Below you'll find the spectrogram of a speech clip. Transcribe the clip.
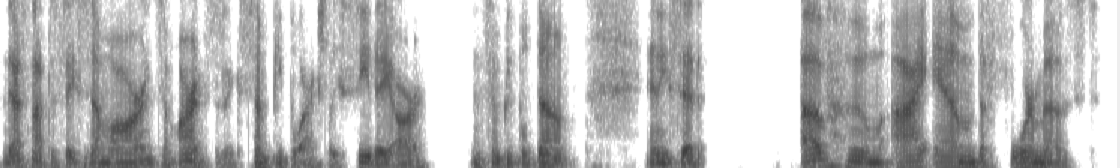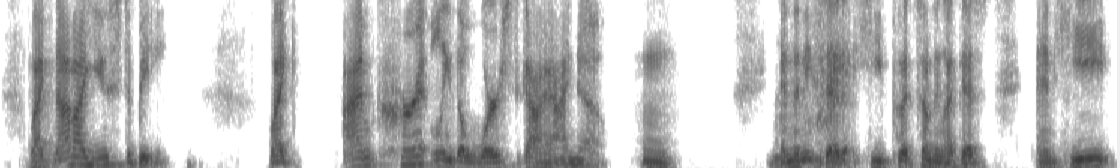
And that's not to say some are and some aren't. It's like some people actually see they are and some people don't. And he said, Of whom I am the foremost. Like, not I used to be. Like, I'm currently the worst guy I know. Hmm. And then he said, He put something like this, and he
